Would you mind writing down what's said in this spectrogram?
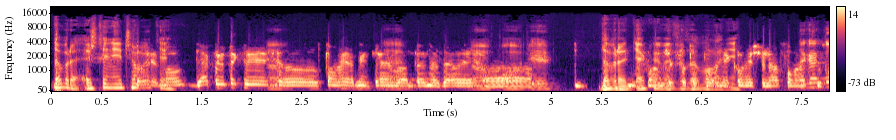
Dobre, ešte niečo Dobre, máte? No, ďakujem pekne, no. pán Hermin, ktorý no. vám pevné zdravie. No, Dobre, ďakujeme za zavolanie. Tak ako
